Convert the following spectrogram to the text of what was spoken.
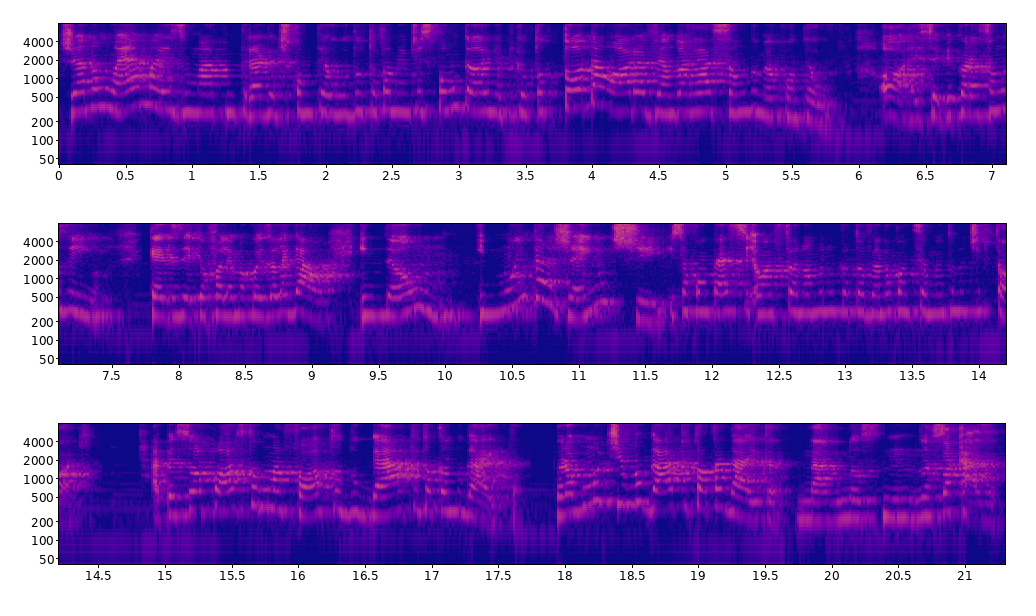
Já não é mais uma entrega de conteúdo totalmente espontânea, porque eu tô toda hora vendo a reação do meu conteúdo. Ó, recebi coraçãozinho, quer dizer que eu falei uma coisa legal. Então, e muita gente, isso acontece, é um fenômeno que eu tô vendo acontecer muito no TikTok. A pessoa posta uma foto do gato tocando gaita. Por algum motivo, o gato toca gaita na, no, na sua casa.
